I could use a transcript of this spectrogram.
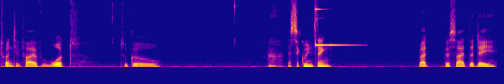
25 wood to go That's the green thing. Right beside the day.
